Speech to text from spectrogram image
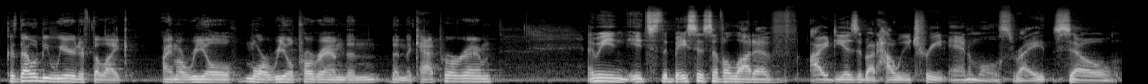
because that would be weird if the like I'm a real, more real program than than the cat program. I mean, it's the basis of a lot of ideas about how we treat animals, right? So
